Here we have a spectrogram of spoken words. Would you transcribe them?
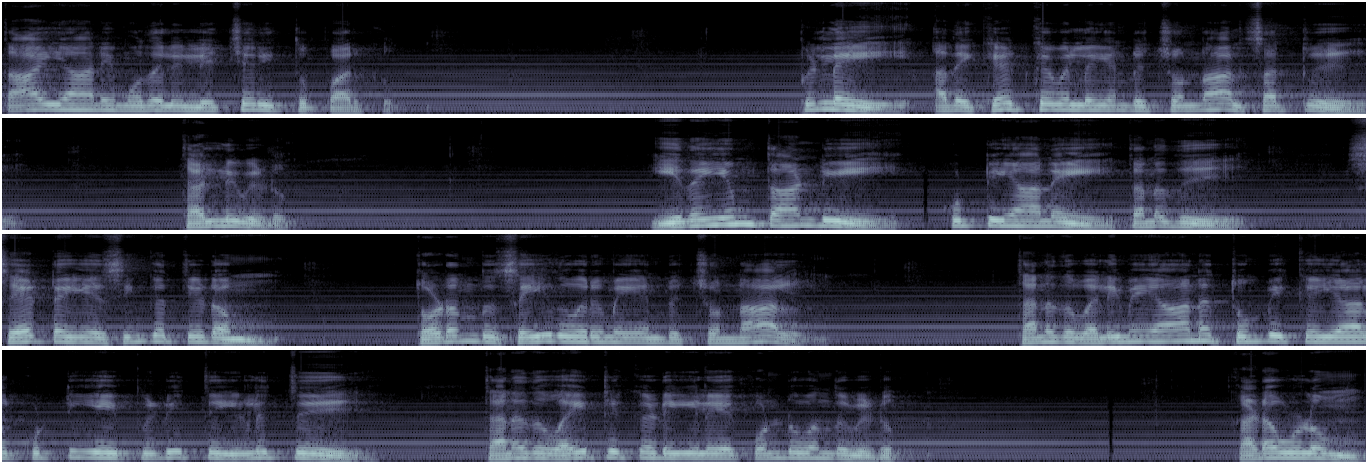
தாய் யானை முதலில் எச்சரித்து பார்க்கும். பிள்ளை அதை கேட்கவில்லை என்று சொன்னால் சற்று தள்ளிவிடும். இதையும் தாண்டி குட்டி யானை தனது சேட்டையை சிங்கத்திடம் தொடர்ந்து செய்து வருமே என்று சொன்னால் தனது வலிமையான தும்பிக்கையால் குட்டியை பிடித்து இழுத்து தனது வயிற்றுக்கடியிலே கொண்டு வந்து விடும். கடவுளும்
